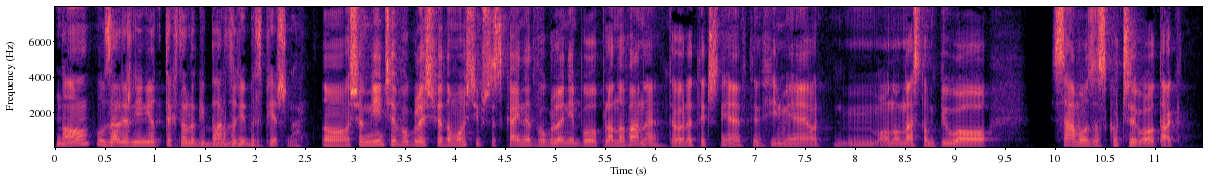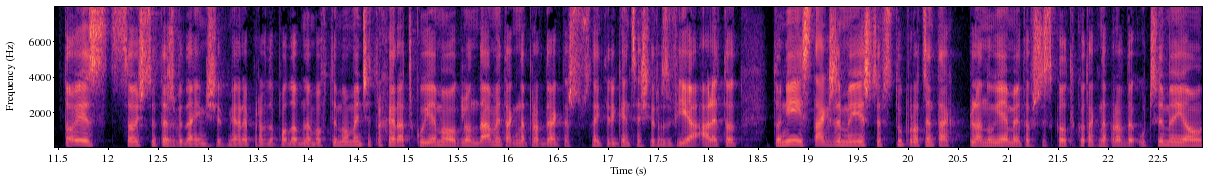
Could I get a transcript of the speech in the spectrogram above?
No, uzależnienie od technologii bardzo niebezpieczne. No, osiągnięcie w ogóle świadomości przez Skynet w ogóle nie było planowane teoretycznie w tym filmie. Ono nastąpiło samo zaskoczyło, tak? To jest coś, co też wydaje mi się w miarę prawdopodobne, bo w tym momencie trochę raczkujemy, oglądamy tak naprawdę, jak ta sztuczna inteligencja się rozwija, ale to, to nie jest tak, że my jeszcze w 100% planujemy to wszystko, tylko tak naprawdę uczymy ją,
